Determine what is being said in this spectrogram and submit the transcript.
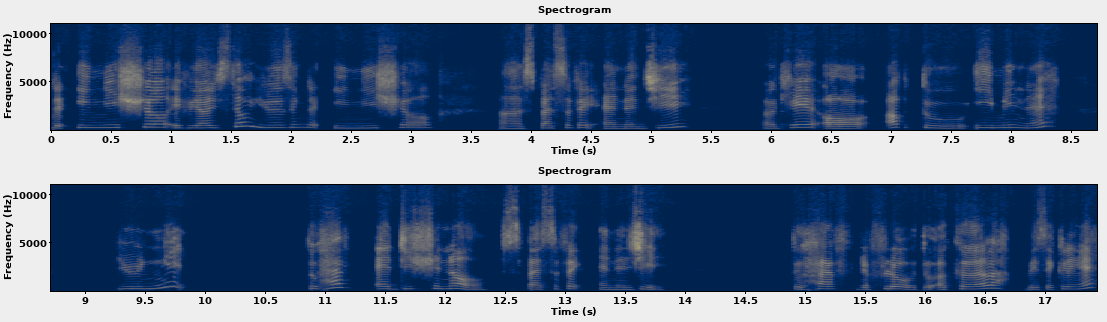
the initial, if you are still using the initial uh, specific energy, okay, or up to E min, eh, you need to have additional specific energy to have the flow to occur lah, basically, eh.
